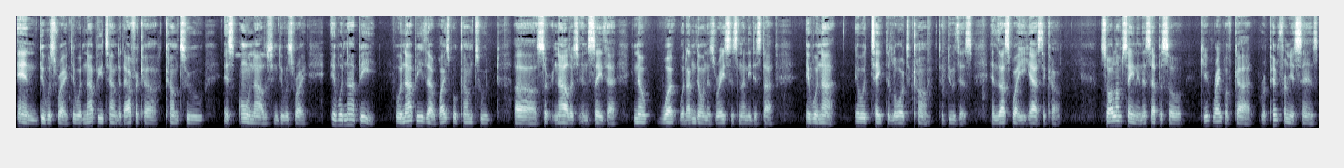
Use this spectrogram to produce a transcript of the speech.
and do what's right. There would not be a time that Africa come to its own knowledge and do what's right. It would not be. It would not be that whites will come to uh, certain knowledge and say that, you know what, what I'm doing is racist and I need to stop. It will not. It would take the Lord to come to do this, and that's why He has to come. So, all I'm saying in this episode, get right with God, repent from your sins,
